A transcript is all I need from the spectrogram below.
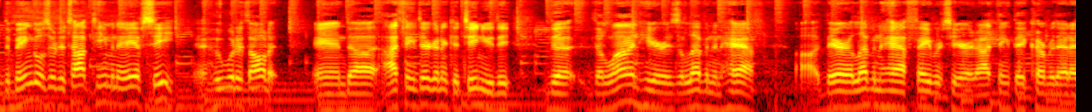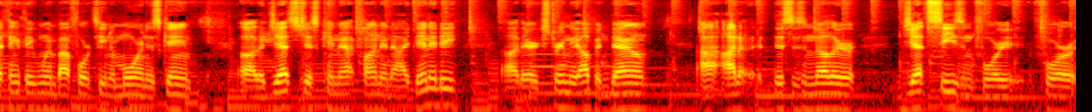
the Bengals are the top team in the AFC. Who would have thought it? And uh, I think they're going to continue. the the The line here is 11 and a half. Uh, they're 11 and a half favorites here, and I think they cover that. I think they win by 14 or more in this game. Uh, the Jets just cannot find an identity. Uh, they're extremely up and down. I, I, this is another Jets season for for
